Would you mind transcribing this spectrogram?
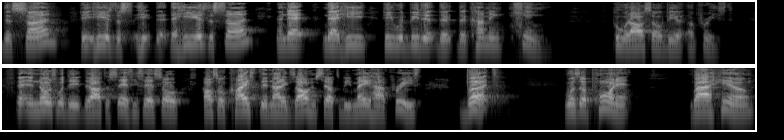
the son. He, he is the he, that he is the son, and that that he he would be the, the, the coming king, who would also be a, a priest. And, notice what the, the author says. He says, "So also Christ did not exalt himself to be made high priest, but was appointed by him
